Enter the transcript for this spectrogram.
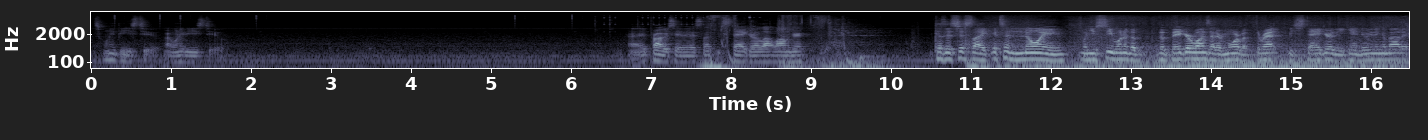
It's one of these two. Or one of these two. I'd probably say this. Let them stagger a lot longer. Because it's just like, it's annoying when you see one of the, the bigger ones that are more of a threat be staggered and you can't do anything about it.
